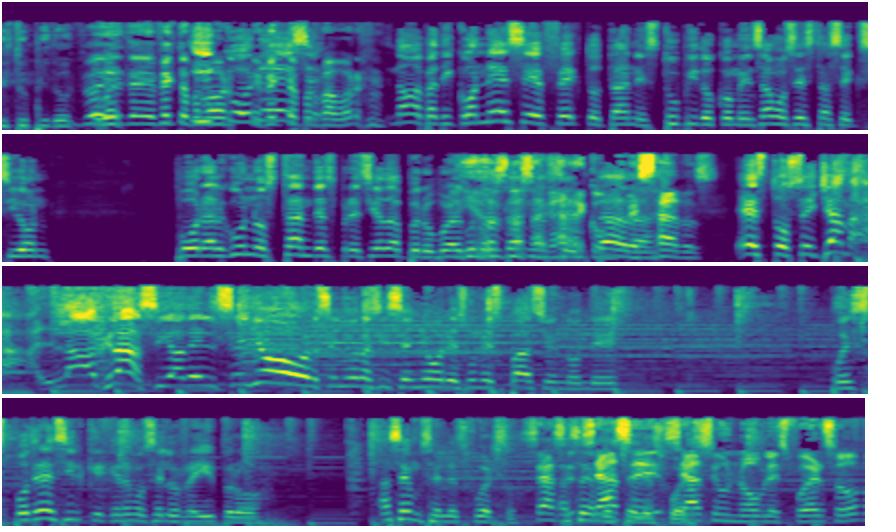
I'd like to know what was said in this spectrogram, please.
Qué estúpido. Efecto, por favor. Efecto, ese- por favor. No, Pati, con ese efecto tan estúpido comenzamos esta sección. Por algunos tan despreciada, pero por algunos Dios tan nos agarre aceptada. Esto se llama La Gracia del Señor, señoras y señores, un espacio en donde, pues podría decir que queremos hacerlos reír, pero hacemos el esfuerzo. Se hace, hacemos se el hace, esfuerzo. se hace un noble esfuerzo.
